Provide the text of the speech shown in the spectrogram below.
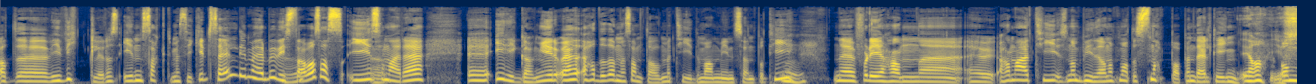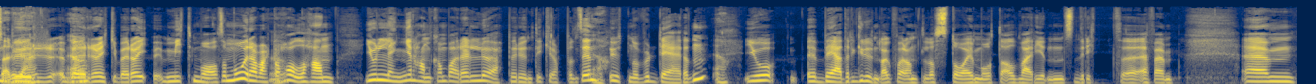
at uh, vi vikler oss inn sakte, men sikkert selv, de mer bevisste Ja. av oss, ass, i Ja. sånne herre uh, irrganger. Og jeg hadde denne samtalen med Tidemann, min sønn på ti, Mm. uh, fordi han, han er ti, så nå begynner han å på en måte snappe opp en del ting. Om bør, bør og ikke bør. Og mitt mål som mor har vært å holde han Jo lenger han kan bare løpe rundt i kroppen sin uten å vurdere den, jo bedre grunnlag får han til å stå imot all verdens dritt FM. Um,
